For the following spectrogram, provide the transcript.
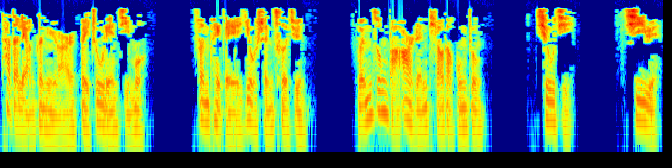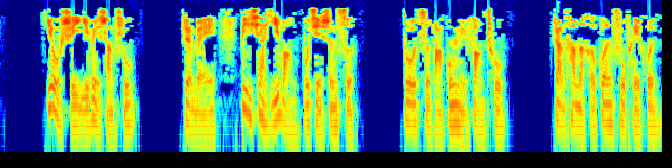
他的两个女儿被株连即没，分配给右神策军。文宗把二人调到宫中。秋季七月，又时一位尚书，认为陛下以往不近声色，多次把宫女放出，让他们和官夫配婚。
